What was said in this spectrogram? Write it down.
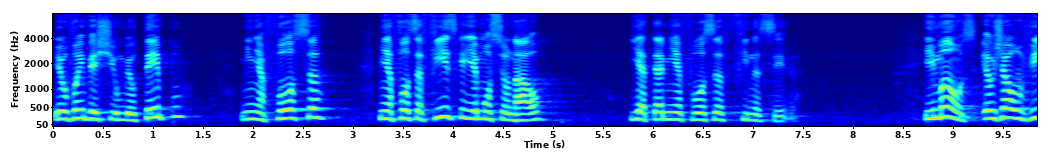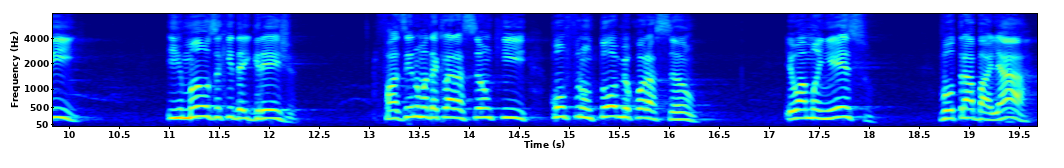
Eu vou investir o meu tempo, minha força, minha força física e emocional e até minha força financeira. Irmãos, eu já ouvi irmãos aqui da igreja fazendo uma declaração que confrontou meu coração eu amanheço, vou trabalhar,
